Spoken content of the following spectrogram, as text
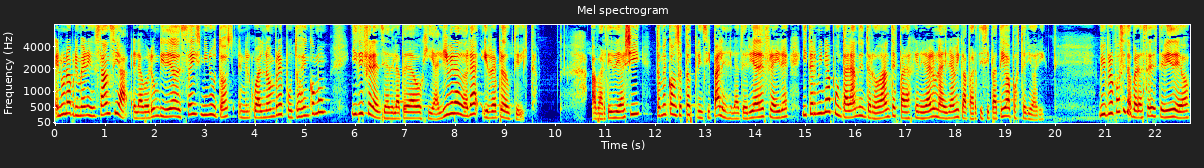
En una primera instancia, elaboré un video de seis minutos en el cual nombré puntos en común y diferencias de la pedagogía liberadora y reproductivista. A partir de allí, tomé conceptos principales de la teoría de Freire y terminé apuntalando interrogantes para generar una dinámica participativa posteriori. Mi propósito para hacer este video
